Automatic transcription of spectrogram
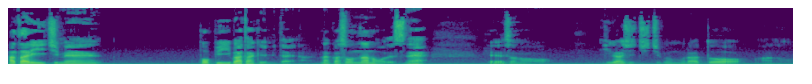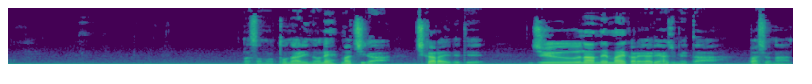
あたり一面ポピー畑みたいな、なんかそんなのをですね、えー、その、東秩父村と、あの、まあ、その隣のね、町が力入れて、十何年前からやり始めた場所なん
